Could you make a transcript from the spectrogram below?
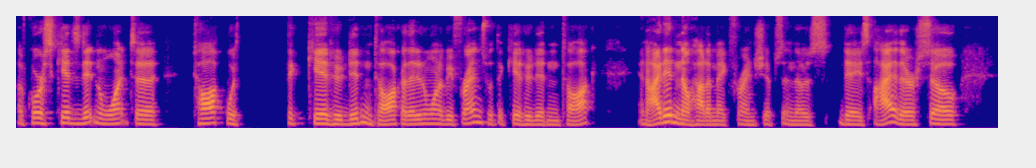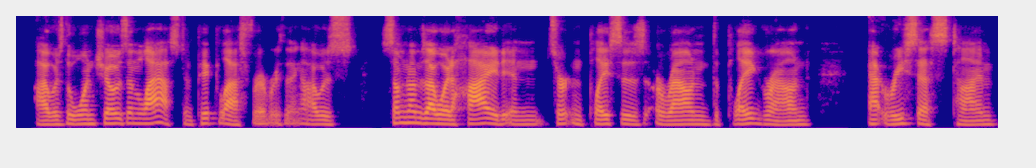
Of course, kids didn't want to talk with the kid who didn't talk, or they didn't want to be friends with the kid who didn't talk. And I didn't know how to make friendships in those days either. So I was the one chosen last and picked last for everything. I was sometimes I would hide in certain places around the playground at recess time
